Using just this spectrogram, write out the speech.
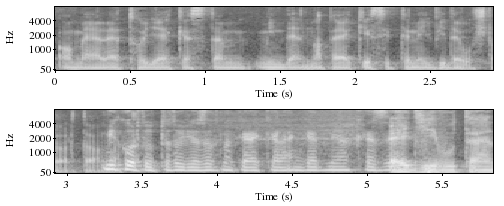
amellett, hogy elkezdtem minden nap elkészíteni egy videós tartalmat. Mikor tudtad, hogy azoknak el kell engedni a kezét? Egy év után.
